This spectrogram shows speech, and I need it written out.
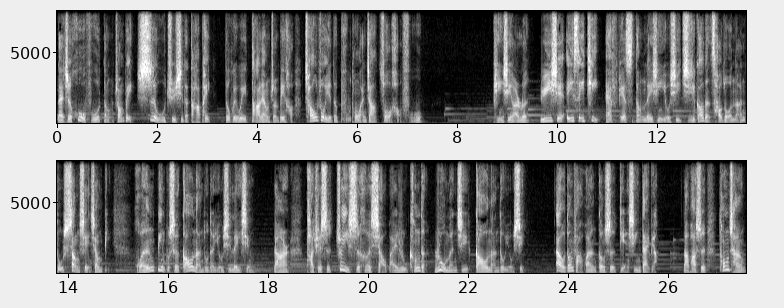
乃至护符等装备事无巨细的搭配。都会为大量准备好抄作业的普通玩家做好服务。平心而论，与一些 ACT、FPS 等类型游戏极高的操作难度上限相比，魂并不是高难度的游戏类型。然而，它却是最适合小白入坑的入门级高难度游戏。《艾尔登法环》更是典型代表。哪怕是通常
